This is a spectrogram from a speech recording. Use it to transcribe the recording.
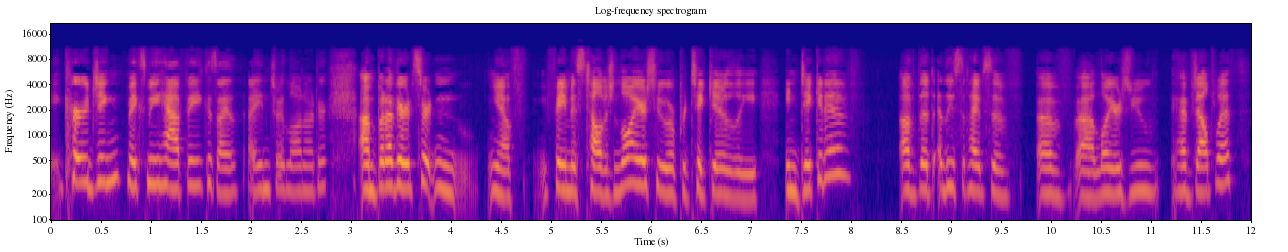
encouraging, makes me happy because I I enjoy Law and Order. Um, but are there certain you know f- famous television lawyers who are particularly indicative of the at least the types of of uh, lawyers you have dealt with?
